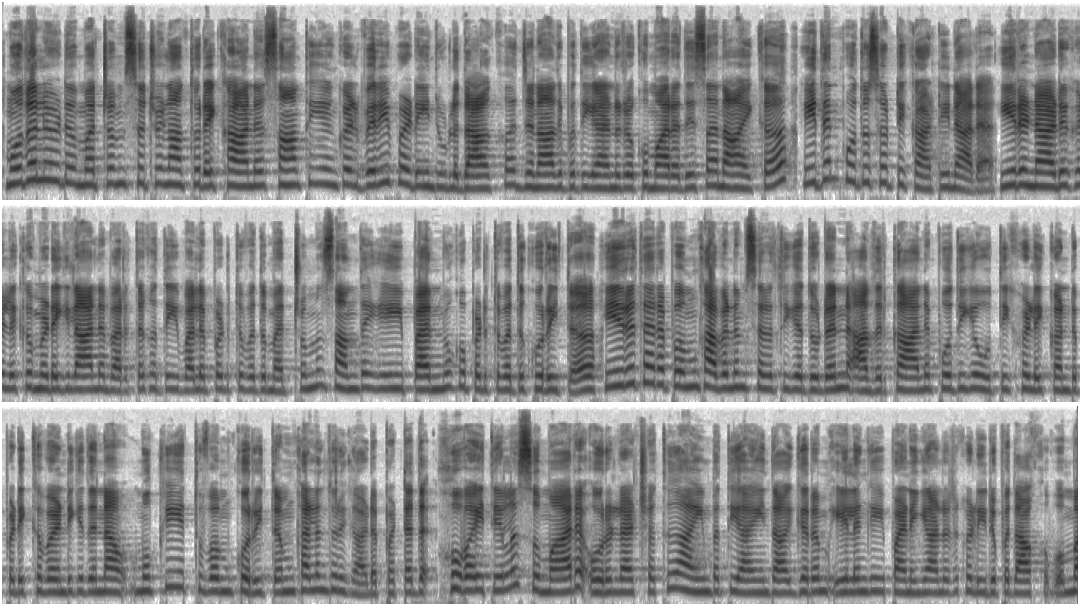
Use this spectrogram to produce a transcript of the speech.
முதலீடு மற்றும் சுற்றுலாத்துறைக்கான சாத்தியங்கள் விரிவடைந்துள்ளதாக ஜனாதிபதி அனுரகுமார திசாநாயக்க இதன்போது சுட்டிக்காட்டினார். இரு நாடுகளுக்கும் இடையிலான வர்த்தகத்தை வலுப்படுத்துவது மற்றும் சந்தையை பன்முகப்படுத்துவது குறித்து இருதரப்பும் கவனம் செலுத்தியதுடன் அதற்கான புதிய உத்திகளை கண்டுபிடிக்க வேண்டியதன் முக்கியத்துவம் குறித்தும் கலந்துரையாடப்பட்டது. குவைத்தில் சுமார் ஒரு லட்சத்து ஐம்பத்தி ஐந்தாயிரம் இலங்கை பணியாளர்கள் இருப்பதாகவும்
